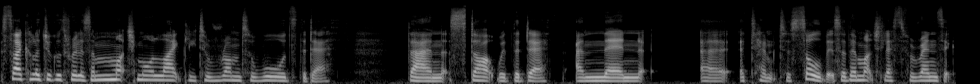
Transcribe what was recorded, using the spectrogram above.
psychological thrillers are much more likely to run towards the death than start with the death and then uh, attempt to solve it. So they're much less forensic.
